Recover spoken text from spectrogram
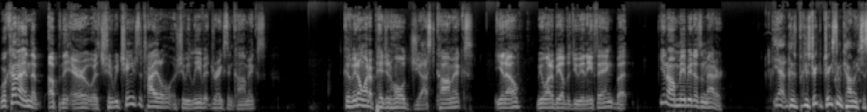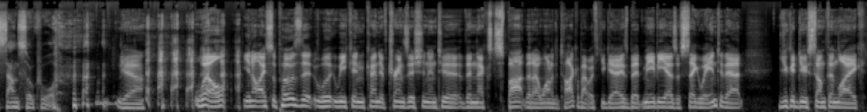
we're kind of in the up in the air with should we change the title or should we leave it drinks and comics? Because we don't want to pigeonhole just comics. You know, we want to be able to do anything, but you know, maybe it doesn't matter. Yeah, because because drink, drinks and comics just sounds so cool. Yeah. well, you know, I suppose that w- we can kind of transition into the next spot that I wanted to talk about with you guys, but maybe as a segue into that, you could do something like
